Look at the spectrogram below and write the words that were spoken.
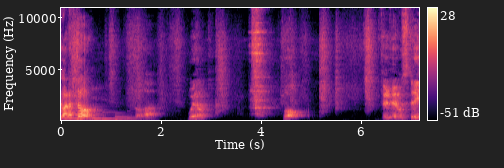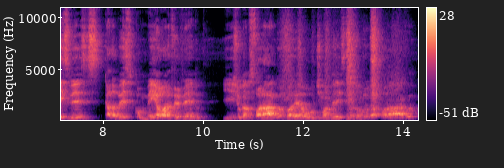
Agora tô. Então tá. Bueno. Bom. Fervemos três vezes. Cada vez ficou meia hora fervendo. E jogamos fora a água. Agora é a última vez que nós vamos jogar fora a água.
